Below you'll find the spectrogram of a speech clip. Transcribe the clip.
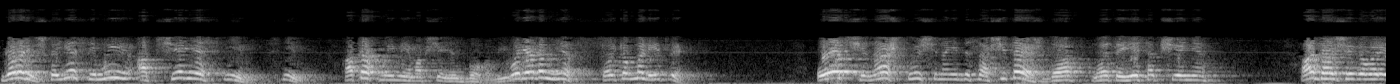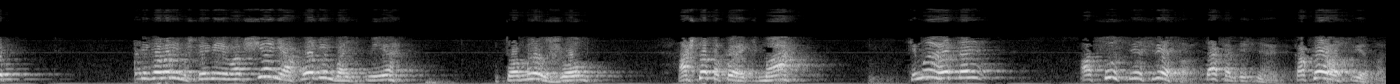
Говорит, что если мы общение с ним, с ним, а как мы имеем общение с Богом? Его рядом нет, только в молитве. Отче наш, сущий на небесах. Считаешь? Да, но это и есть общение. А дальше говорит, если говорим, что имеем общение, а ходим во тьме, то мы лжем. А что такое тьма? Тьма это отсутствие света, так объясняют. Какого света?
